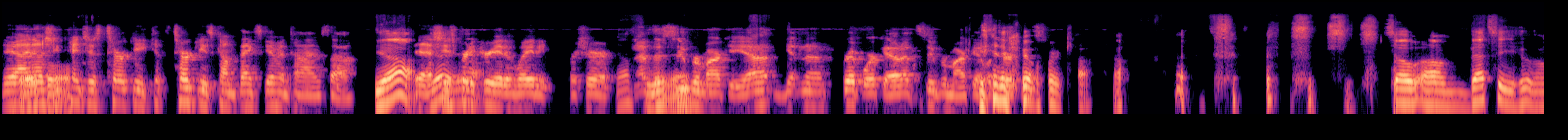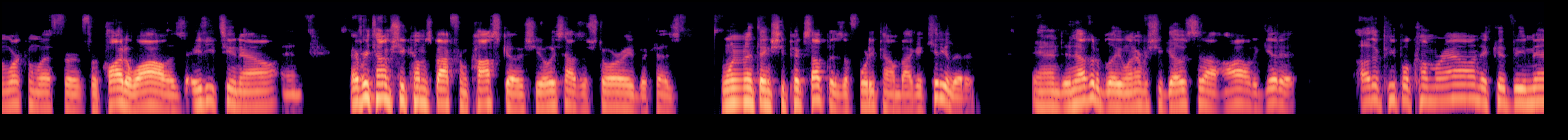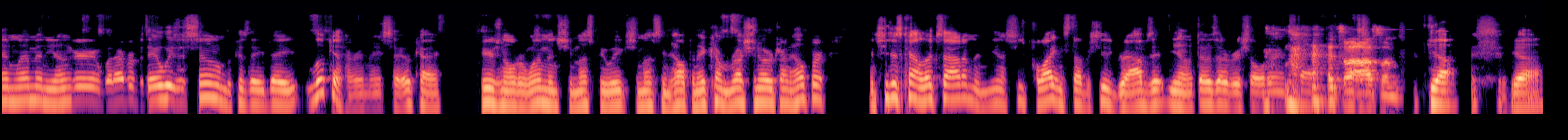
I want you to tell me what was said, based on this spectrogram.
Yeah, I know cool. she pinches turkey turkeys come Thanksgiving time. So Yeah, yeah, she's a pretty creative lady for sure. At the supermarket, yeah. Getting a grip workout at the supermarket. with Get a good turkeys. workout. so um, Betsy, who I've been working with for, for quite a while, is 82 now, and every time she comes back from Costco, she always has a story because one of the things she picks up is a 40 pound bag of kitty litter, and inevitably, whenever she goes to that aisle to get it, other people come around. It could be men, women, younger, whatever, but they always assume because they they look at her and they say, okay. Here's an older woman. She must be weak. She must need help. And they come rushing over trying to help her. And she just kind of looks at him and, you know, she's polite and stuff, but she grabs it, you know, throws it over her shoulder. That's awesome. yeah. Yeah.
